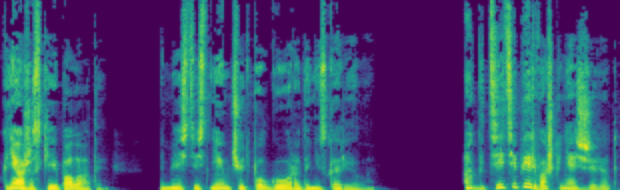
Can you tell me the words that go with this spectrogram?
княжеские палаты. Вместе с ним чуть полгорода не сгорело. А где теперь ваш князь живет?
